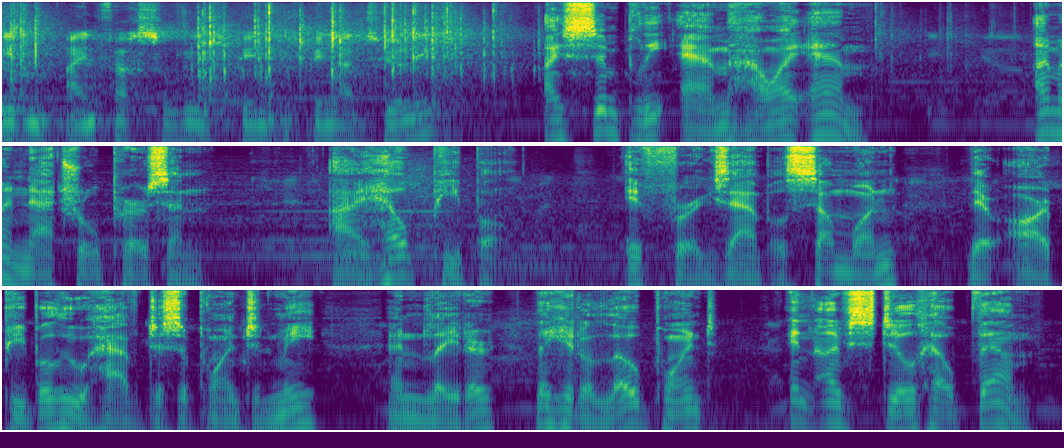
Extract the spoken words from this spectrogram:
eben einfach so wie ich bin. Ich bin natürlich. I simply am how I am. I'm a natural person. I help people. If, for example, someone, there are people who have disappointed me, and later they hit a low point, and I've still helped them.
